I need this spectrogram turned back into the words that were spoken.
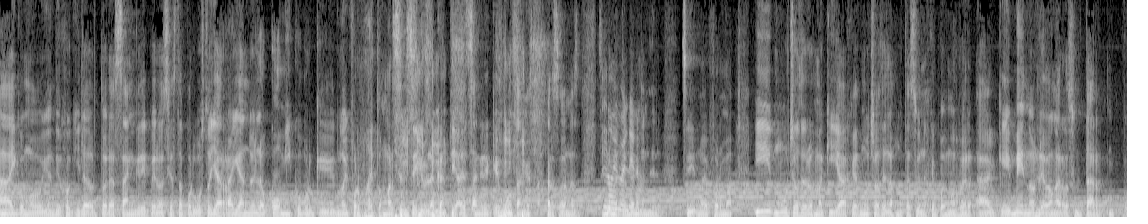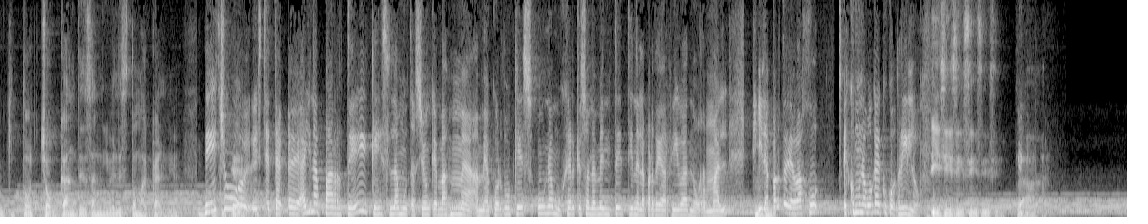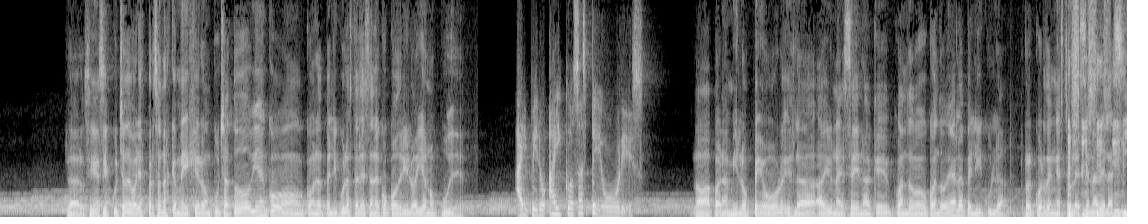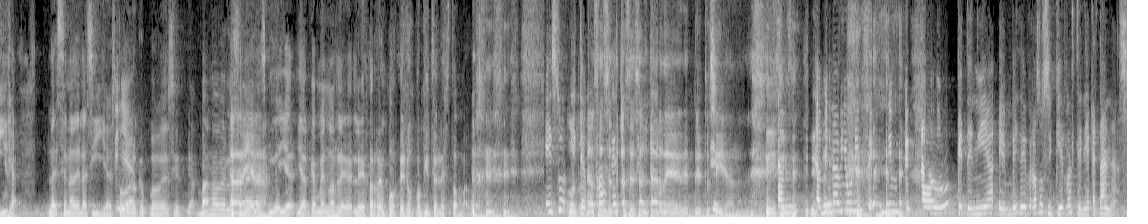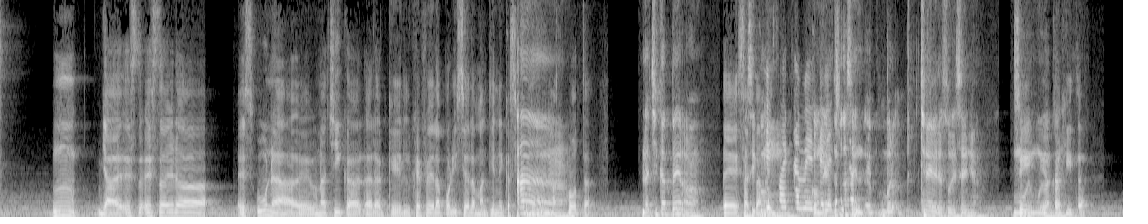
Hay, como bien dijo aquí la doctora, sangre, pero así hasta por gusto, ya rayando en lo cómico, porque no hay forma de tomarse en serio la cantidad de sangre que botan estas personas. No hay Simplemente manera. Sí, no hay forma. Y muchos de los maquillajes, muchas de las mutaciones que podemos ver, al que menos le van a resultar un poquito chocantes a nivel estomacal. ¿no? De Así hecho, que- este, eh, hay una parte que es la mutación que más me, me acuerdo, que es una mujer que solamente tiene la parte de arriba normal y la Ujú. parte de abajo es como una boca de cocodrilo. Sí, sí, sí, sí, sí, sí. Claro. Claro, sí, sí he escuchado de varias personas que me dijeron, pucha, todo bien con, con la película hasta la escena del cocodrilo, ahí ya no pude. Ay, pero hay cosas peores. No, para mí lo peor es la. Hay una escena que cuando, cuando vean la película, recuerden esto, la escena de la silla. La escena de la silla, es todo lo que puedo decir. Ya, van a ver la Ah, escena de la silla y, a- y al que menos le, le va a remover un poquito el estómago. Eso, O y te te hace, acuerdas de- te hace saltar de, de- de tu silla, ¿no? Sí, sí, tam- sí, sí, también había un, infe- un infectado que tenía, en vez de brazos y piernas, tenía katanas. Mm, ya, esta, esta era. Es una, eh, una chica a la que el jefe de la policía la mantiene casi como una Ah. mascota. La chica perro. Con, Exactamente. Exactamente, con la chica Chévere su diseño. Muy, Sí, muy bien bacán. bajita.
